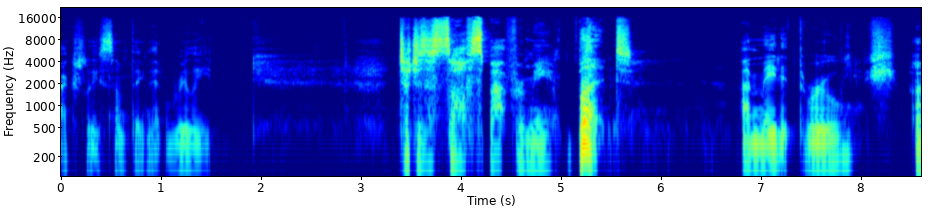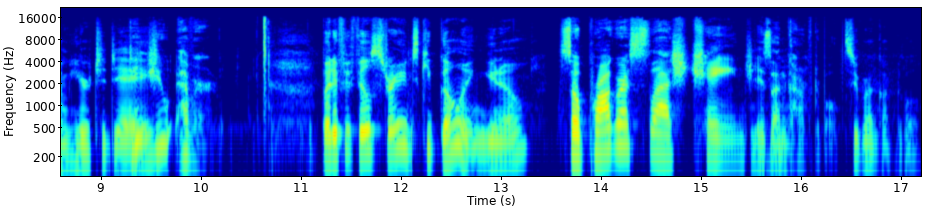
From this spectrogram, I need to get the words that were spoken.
actually something that really touches a soft spot for me. But I made it through. I'm here today. Did you ever? But if it feels strange, keep going. You know, So progress slash change is Mm-hmm. uncomfortable, super uncomfortable.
